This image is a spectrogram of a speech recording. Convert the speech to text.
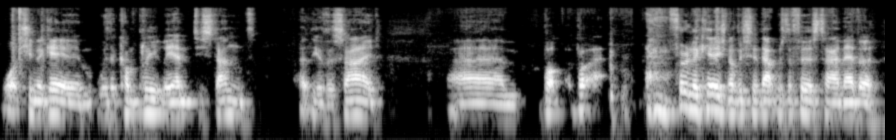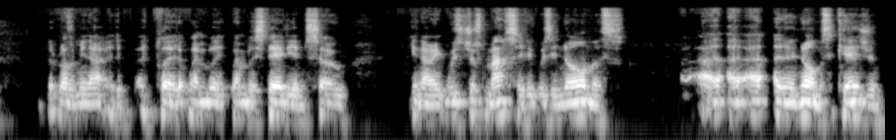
watching a game with a completely empty stand at the other side. Um, but but for an occasion, obviously that was the first time ever that Rotherham United had- played at Wembley Wembley Stadium. So you know it was just massive. It was enormous, a, a, an enormous occasion.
